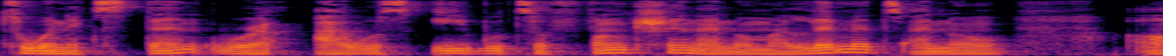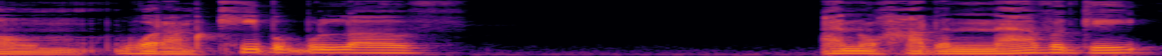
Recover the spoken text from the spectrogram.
to an extent where I was able to function. I know my limits. I know um, what I'm capable of. I know how to navigate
